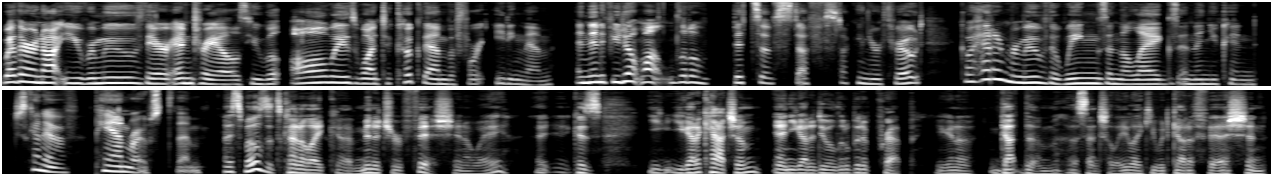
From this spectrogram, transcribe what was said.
Whether or not you remove their entrails, you will always want to cook them before eating them. And then if you don't want little bits of stuff stuck in your throat, go ahead and remove the wings and the legs, and then you can just kind of pan roast them. I suppose it's kind of like a miniature fish in a way, because you, you got to catch them and you got to do a little bit of prep. You're going to gut them essentially like you would gut a fish. And,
